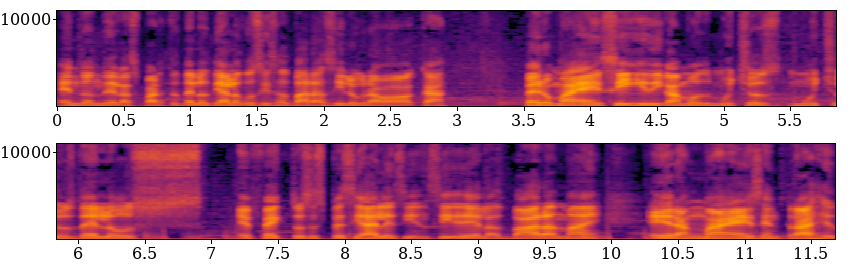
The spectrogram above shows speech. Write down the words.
en donde las partes de los diálogos y esas varas sí lo grababa acá. Pero mae, sí, digamos, muchos, muchos de los efectos especiales y en sí de las varas, mae, eran maes en trajes.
